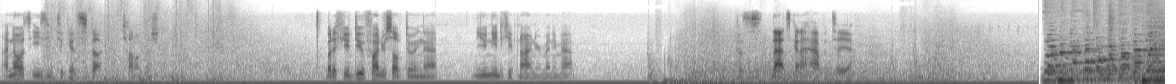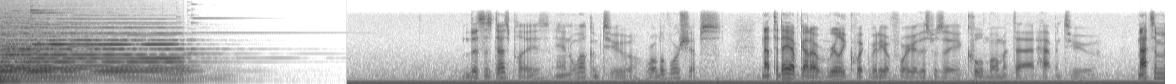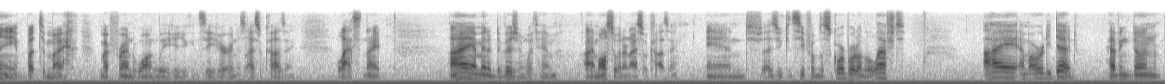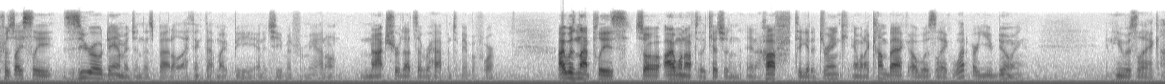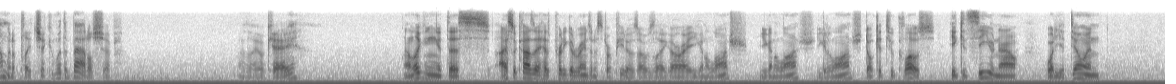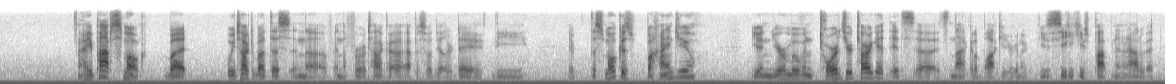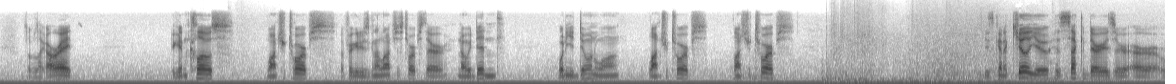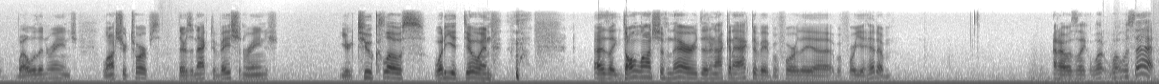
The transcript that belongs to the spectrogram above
I know it's easy to get stuck tunnel visioning. But if you do find yourself doing that, you need to keep an eye on your mini-map. Because that's going to happen to you. This is DezPlays, and welcome to World of Warships. Now today I've got a really quick video for you. This was a cool moment that happened to, not to me, but to my, my friend Wong Lee, who you can see here in his Isokaze, last night. I am in a division with him. I am also in an Isokaze, and as you can see from the scoreboard on the left, I am already dead, having done precisely zero damage in this battle. I think that might be an achievement for me. I don't, not sure that's ever happened to me before. I was not pleased, so I went off to the kitchen in a huff to get a drink, and when I come back, I was like, what are you doing? And he was like, I'm going to play chicken with a battleship. I was like, okay. Now looking at this, Isokaze has pretty good range on his torpedoes. I was like, alright, you going to launch? You going to launch? You to launch? Don't get too close. He can see you now. What are you doing? Uh, he pops smoke, but we talked about this in the in the Furutaka episode the other day. The if the smoke is behind you and you're moving towards your target, it's uh, it's not going to block you. You're gonna you see he keeps popping in and out of it. So I was like, all right, you're getting close. Launch your torps. I figured he was going to launch his torps there. No, he didn't. What are you doing, Wong? Launch your torps. Launch your torps. He's going to kill you. His secondaries are, are well within range. Launch your torps. There's an activation range. You're too close. What are you doing? I was like, don't launch them there. They're not going to activate before they uh, before you hit them. And I was like, what what was that?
